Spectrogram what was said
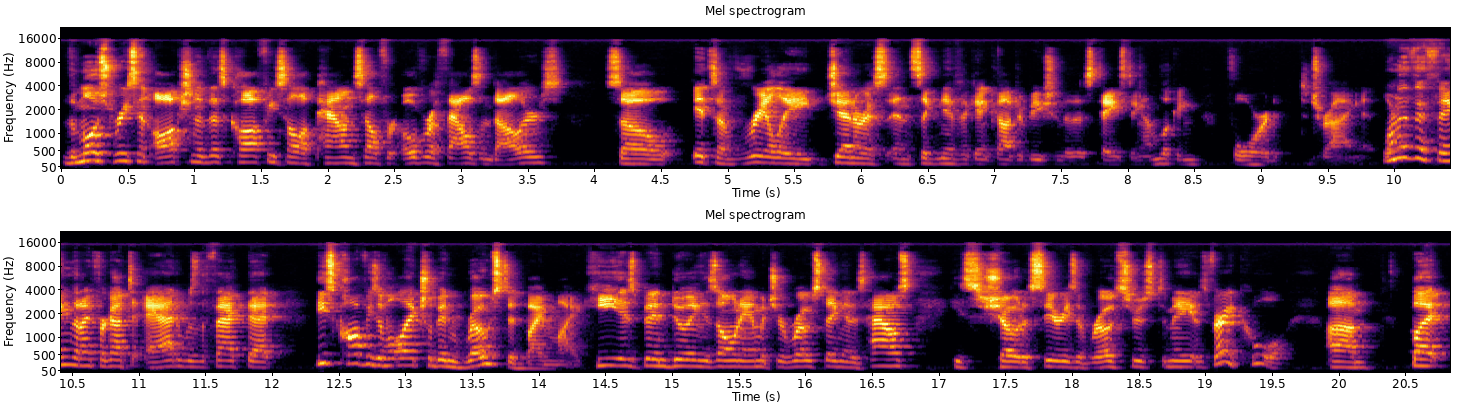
the most recent auction of this coffee saw a pound sell for over a $1,000. So it's a really generous and significant contribution to this tasting. I'm looking forward to trying it. One other thing that I forgot to add was the fact that these coffees have all actually been roasted by Mike. He has been doing his own amateur roasting in his house. He's showed a series of roasters to me. It was very cool. Um, but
